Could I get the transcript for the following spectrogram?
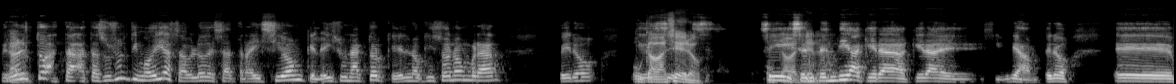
Pero esto hasta, hasta sus últimos días habló de esa traición que le hizo un actor que él no quiso nombrar, pero... Un caballero. Sí, se entendía que era, que era eh, pero eh,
